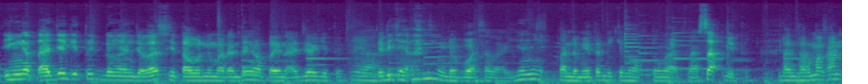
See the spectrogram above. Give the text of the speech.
inget aja gitu dengan jelas si tahun kemarin teh ngapain aja gitu Iya. jadi kayak anjing udah puasa lagi nih pandemi itu bikin waktu nggak kerasa gitu Dan ntar mah kan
